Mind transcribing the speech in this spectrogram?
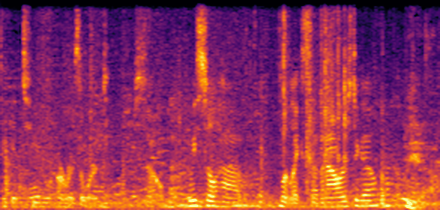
to get to our resort. So we still have, what, like seven hours to go? Happy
